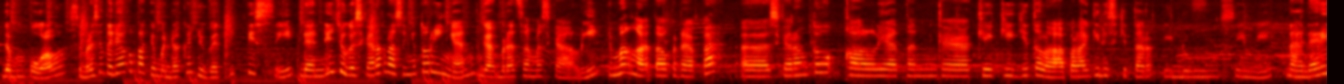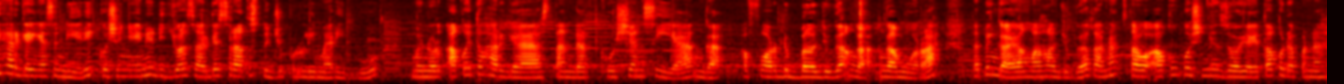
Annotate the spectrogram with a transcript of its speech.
dempul. Sebenarnya tadi aku pakai bedaknya juga tipis sih dan dia juga sekarang rasanya tuh ringan nggak berat sama sekali. Cuma nggak tahu kenapa uh, sekarang tuh kelihatan kayak keki gitu loh apalagi di sekitar hidung sini. Nah dari harganya sendiri cushionnya ini dijual seharga 175.000 menurut aku itu harga standar cushion sih ya nggak affordable juga nggak nggak murah tapi nggak yang mahal juga karena setahu aku cushionnya Zoya itu aku udah pernah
